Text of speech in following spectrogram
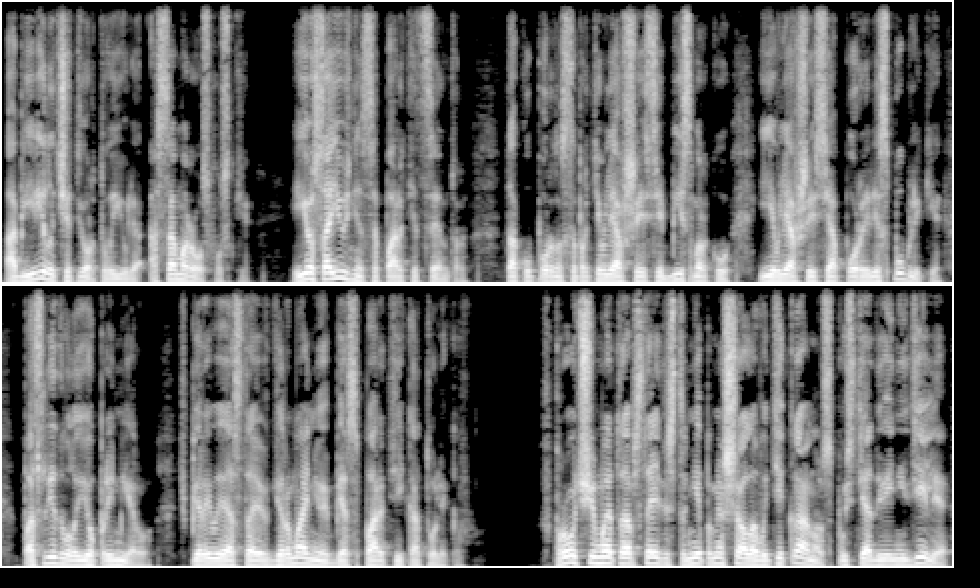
объявило 4 июля о самороспуске. Ее союзница партия «Центр» так упорно сопротивлявшаяся Бисмарку и являвшаяся опорой республики, последовала ее примеру, впервые оставив Германию без партии католиков. Впрочем, это обстоятельство не помешало Ватикану спустя две недели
